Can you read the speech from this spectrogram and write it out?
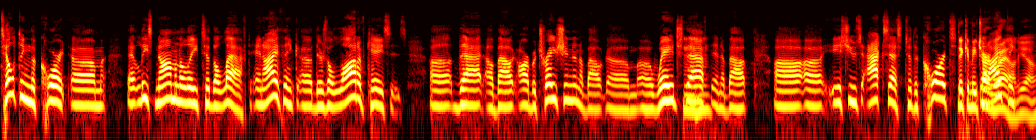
tilting the court um, at least nominally to the left. And I think uh, there's a lot of cases uh, that about arbitration and about um, uh, wage Mm-hmm. theft and about uh, uh, issues access to the courts That can be turned around, think- yeah.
